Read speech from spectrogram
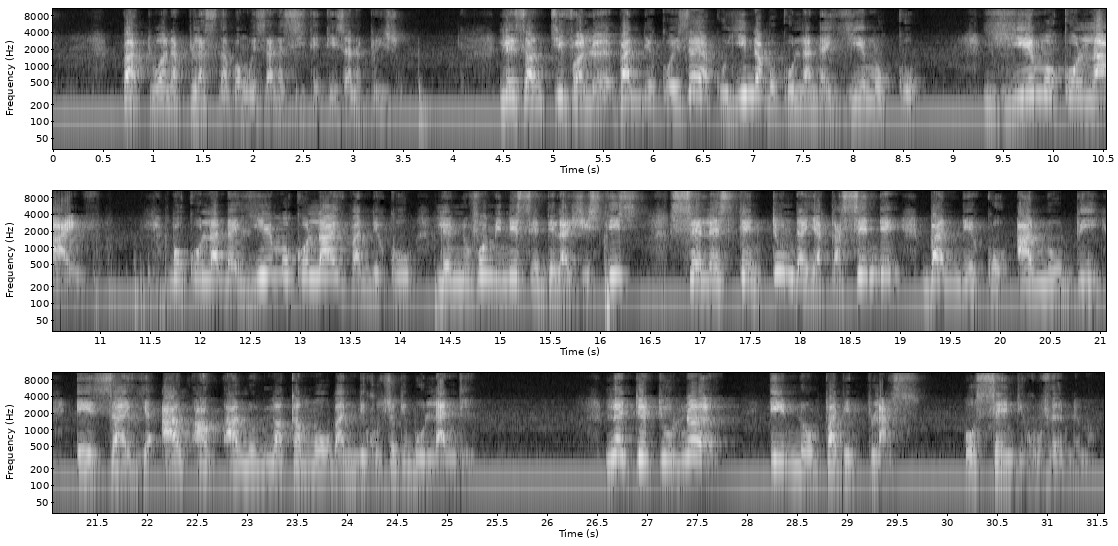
bato wana place na bango eza na cité te eza na prison les antivaleurs bandeko eza ya koyinda bokolanda ye moko. Ye live. Bokolanda ye live bandeko le nouveau ministre de la justice celestin tunda ya bandeko alobi eza alobi makambo bandeko soki bolandi. Les détourneurs ils n'ont pas de place au sein du gouvernement.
